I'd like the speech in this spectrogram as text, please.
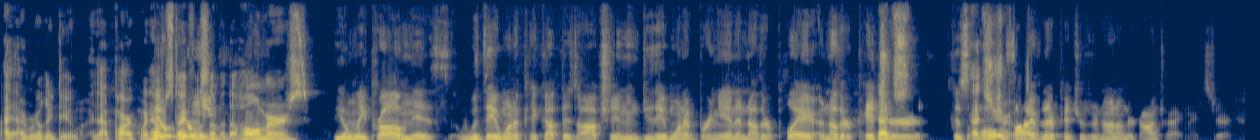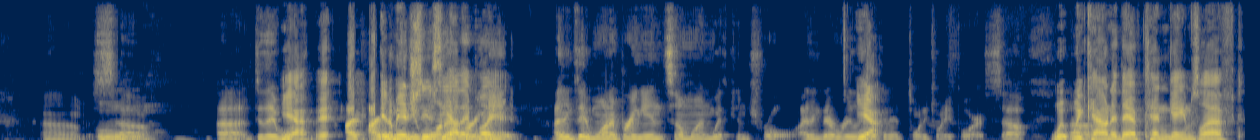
I, I really do. That park would help stifle only, some of the homers. The only problem is, would they want to pick up his option, and do they want to bring in another player, another pitcher? Because all true. five of their pitchers are not under contract next year. Um, so, uh, do they? Want, yeah, it, will be interesting to see how they play in, it. I think they want to bring in someone with control. I think they're really yeah. looking at 2024. So we, we um, counted; they have 10 games left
